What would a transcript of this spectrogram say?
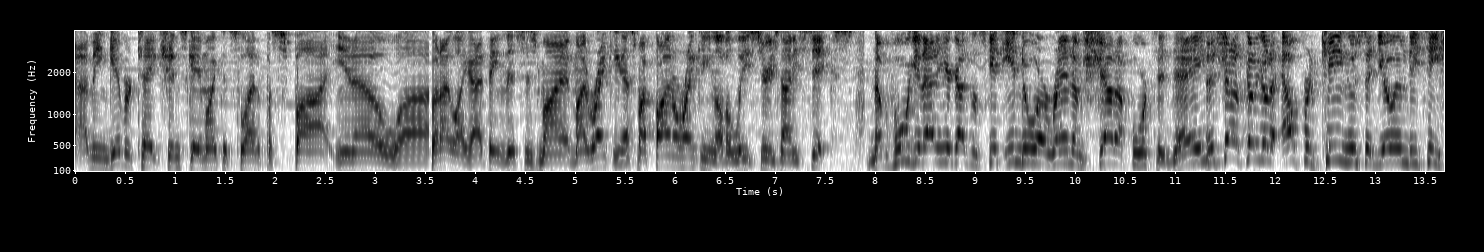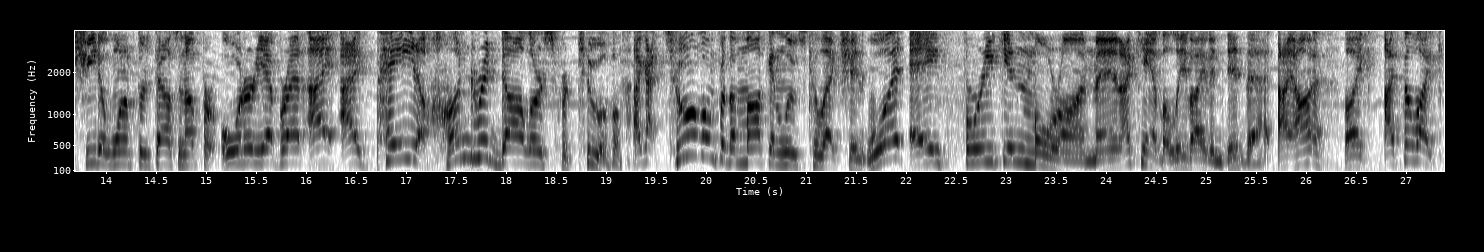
I mean, give or take, Shinsuke might could slide up a spot, you know, uh, but I like it. I think this is my, my ranking. That's my final ranking of Elite Series 96. Now, before we get out of here, guys, let's get into our random shout-out for today. This shout-out's going to go to Alfred King, who said, Yo, MDT, Sheeta, 1 of 3,000 up for order. Yeah, Brad, I, I paid $100 for two of them. I got two of them for the Mock and Loose collection. What a freaking moron, man. I can't believe I even did that. I, like, I feel like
